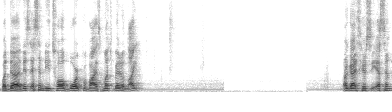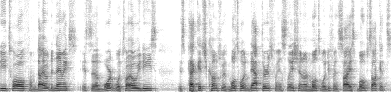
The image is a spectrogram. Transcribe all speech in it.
but uh, this SMD12 board provides much better light. Alright guys, here's the SMD12 from Diode Dynamics. It's a board with 12 LEDs. This package comes with multiple adapters for installation on multiple different size bulb sockets.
